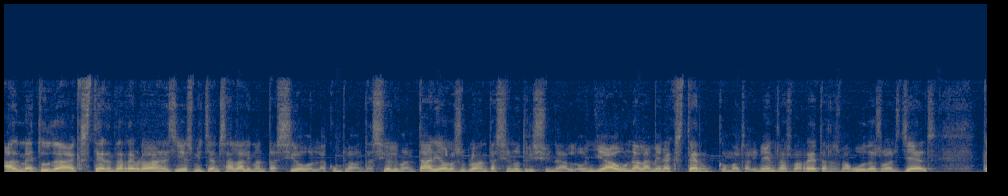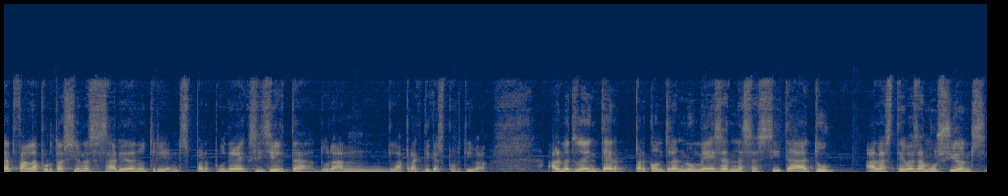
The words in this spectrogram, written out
El mètode extern de rebre l'energia és mitjançant l'alimentació, la complementació alimentària o la suplementació nutricional, on hi ha un element extern, com els aliments, les barretes, les begudes o els gels, que et fan l'aportació necessària de nutrients per poder exigir-te durant la pràctica esportiva. El mètode intern, per contra, només et necessita a tu, a les teves emocions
